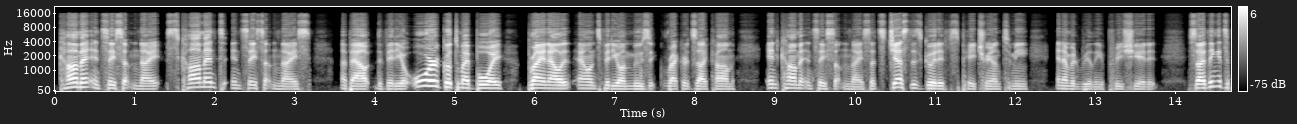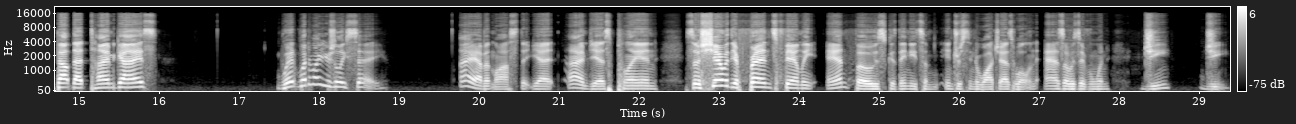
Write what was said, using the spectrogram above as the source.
comment and say something nice. Comment and say something nice about the video or go to my boy Bryan Alan's video on musicrecords.com and comment and say something nice. That's just as good as Patreon to me, and I would really appreciate it. So I think it's about that time, guys. What, what do I usually say? I haven't lost it yet. I'm just playing. So share with your friends, family, and foes because they need something interesting to watch as well. And as always, everyone, GG.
